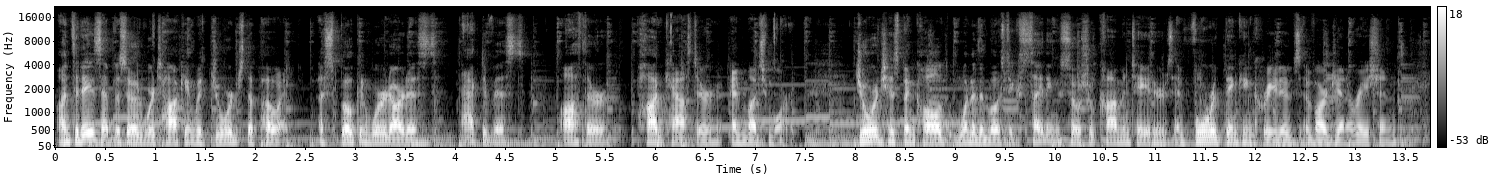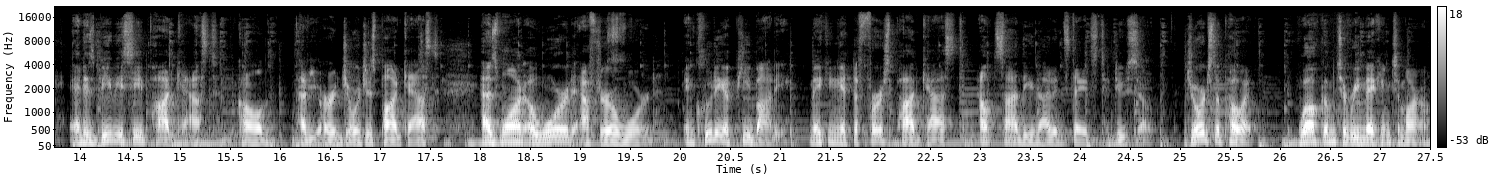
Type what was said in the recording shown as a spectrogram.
On today's episode, we're talking with George the Poet a spoken word artist, activist, author, podcaster, and much more. George has been called one of the most exciting social commentators and forward thinking creatives of our generation, and his BBC podcast, called Have You Heard George's Podcast, has won award after award, including a Peabody, making it the first podcast outside the United States to do so. George the Poet, welcome to Remaking Tomorrow.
